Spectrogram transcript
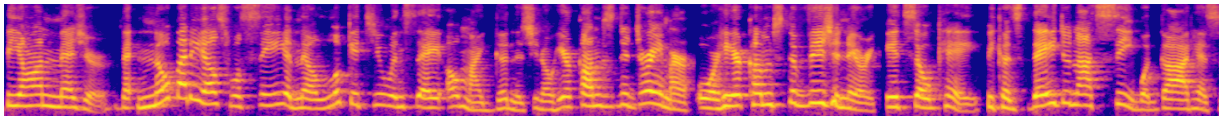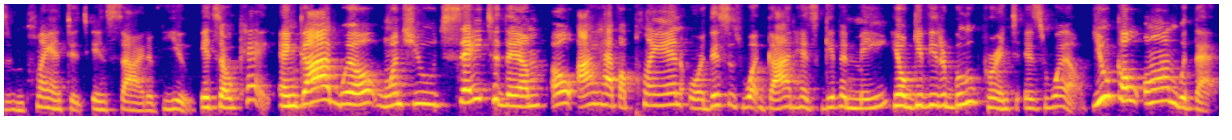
beyond measure that nobody else will see. And they'll look at you and say, oh my goodness, you know, here comes the dreamer or here comes the visionary. It's okay because they do not see what God has implanted inside of you. It's okay. And God will, once you say to them, oh, I have a plan or this is what God has given given me, he'll give you the blueprint as well. You go on with that.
